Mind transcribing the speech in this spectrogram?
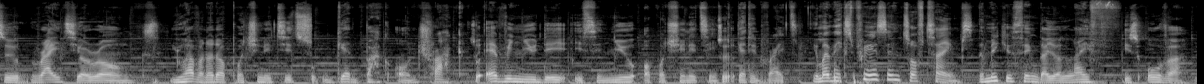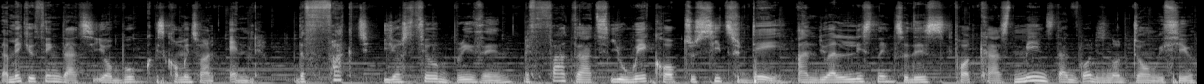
to right your wrongs. You have another opportunity to get back on track. So, every new day is a new opportunity to get it right. You might be experiencing tough times that make you think that your life is over, that make you think that your book is coming to an end the fact you're still breathing, the fact that you wake up to see today and you are listening to this podcast means that God is not done with you.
